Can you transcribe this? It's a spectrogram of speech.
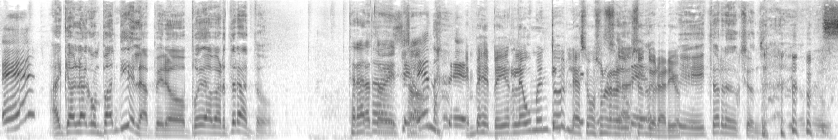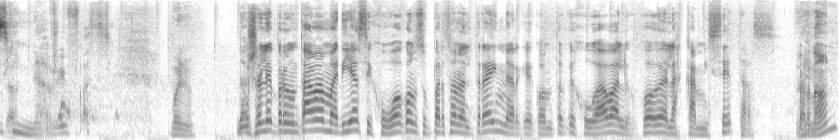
¿Eh? Hay que hablar con Pandiela, pero puede haber trato. Trato Trato de hecho. eso. Excelente. En vez de pedirle aumento, le hacemos una reducción de horario. Listo, reducción de horario, me gusta. Sí, nada, es fácil. Bueno, No, yo le preguntaba a María si jugó con su personal trainer, que contó que jugaba al juego de las camisetas. ¿perdón?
